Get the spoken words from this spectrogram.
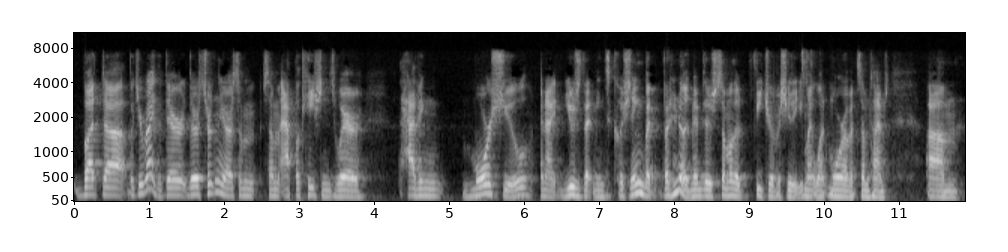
but uh, but you're right that there there certainly are some some applications where having more shoe, and I use that means cushioning, but but who knows? Maybe there's some other feature of a shoe that you might want more of it sometimes. Um,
